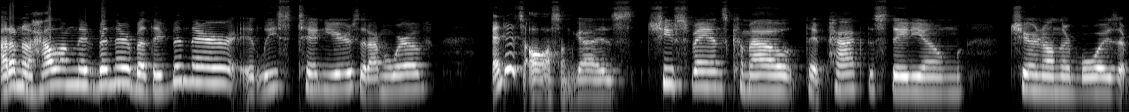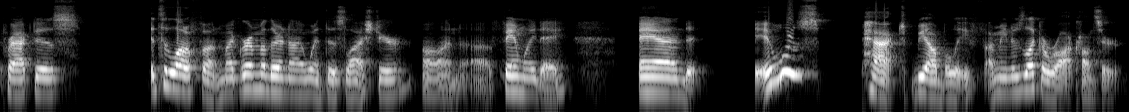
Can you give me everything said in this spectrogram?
I don't know how long they've been there, but they've been there at least 10 years that I'm aware of. And it's awesome, guys. Chiefs fans come out, they pack the stadium, cheering on their boys at practice. It's a lot of fun. My grandmother and I went this last year on uh, Family Day, and it was packed beyond belief. I mean, it was like a rock concert.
